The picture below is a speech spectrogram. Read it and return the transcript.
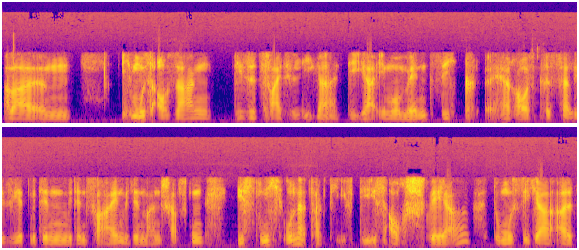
Aber ähm, ich muss auch sagen, diese zweite Liga, die ja im Moment sich herauskristallisiert mit den, mit den Vereinen, mit den Mannschaften, ist nicht unattraktiv. Die ist auch schwer. Du musst dich ja als,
